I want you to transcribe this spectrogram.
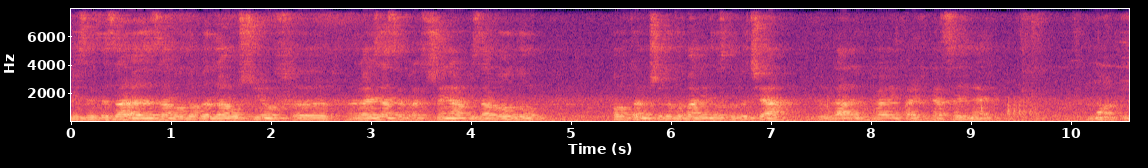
wizyty za, zawodowe dla uczniów, y, realizacja praktycznej nauki zawodu, potem przygotowanie do zdobycia wybranych uprawnień kwalifikacyjnych, no i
